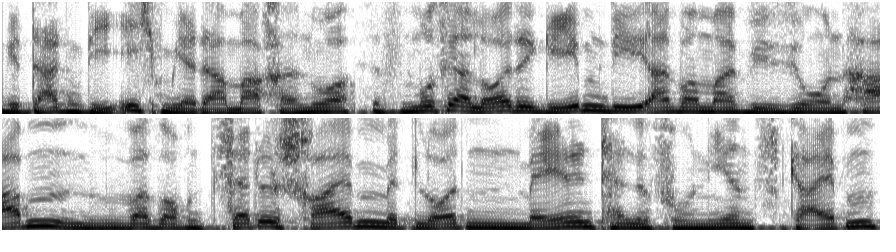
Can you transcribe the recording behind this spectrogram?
Gedanken, die ich mir da mache. Nur es muss ja Leute geben, die einfach mal Visionen haben, was auf einen Zettel schreiben, mit Leuten mailen, telefonieren, skypen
